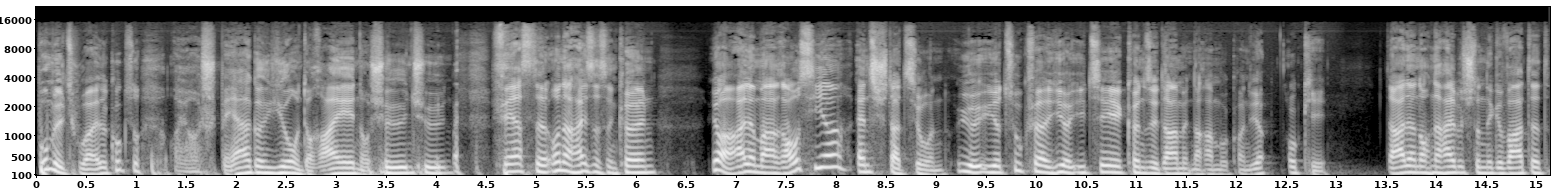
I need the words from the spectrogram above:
Bummeltour. Also guckst du, oh ja, Sperge hier und der Rhein, oh schön, schön. Fährst du, und dann heißt es in Köln, ja, alle mal raus hier, Endstation. Ihr, ihr Zug fährt hier, IC, können Sie damit nach Hamburg kommen? Ja, okay. Da hat er noch eine halbe Stunde gewartet.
